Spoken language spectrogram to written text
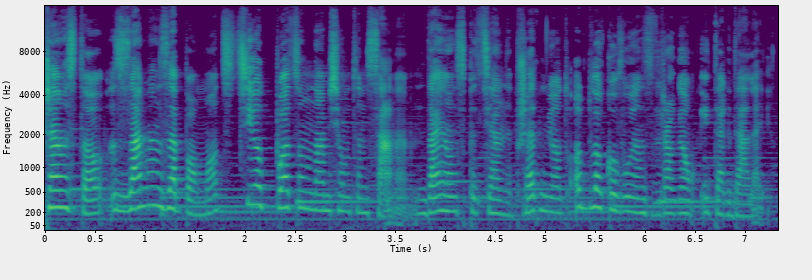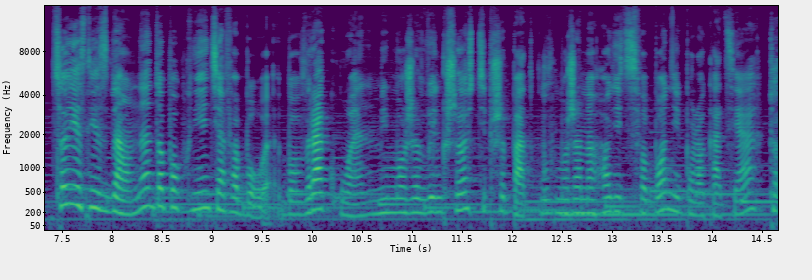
Często w zamian za pomoc ci odpłacą nam się tym samym, dając specjalny przedmiot, odblokowując drogę itd. Co jest niezbędne do popchnięcia fabuły, bo w Rakuen, mimo że w większości przypadków możemy chodzić swobodnie po lokacjach, to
